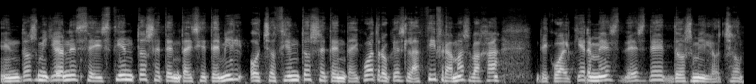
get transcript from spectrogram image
en 2.677.874, que es la cifra más baja de cualquier mes desde 2008.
